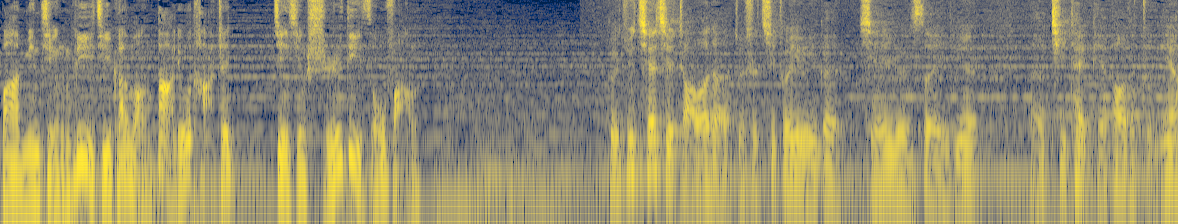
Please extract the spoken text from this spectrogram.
办案民警立即赶往大流塔镇进行实地走访。根据前期掌握的，就是其中有一个嫌疑人是一名呃体态偏胖的中年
